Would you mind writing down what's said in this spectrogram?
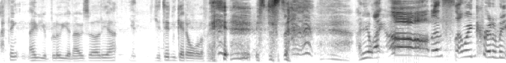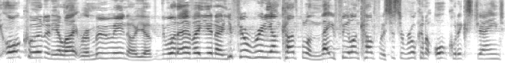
I think maybe you blew your nose earlier. You, you didn't get all of it. It's just, and you're like, oh, that's so incredibly awkward. And you're like removing or you whatever, you know, you feel really uncomfortable and they feel uncomfortable. It's just a real kind of awkward exchange.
